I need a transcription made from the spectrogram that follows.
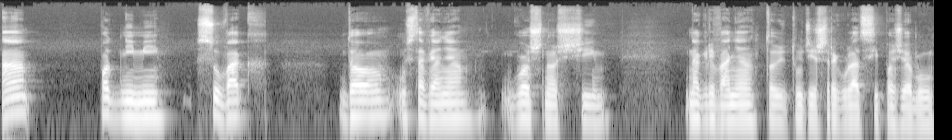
A pod nimi suwak do ustawiania głośności nagrywania, to, tudzież regulacji poziomu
